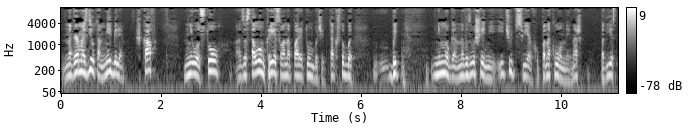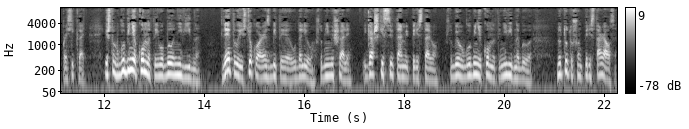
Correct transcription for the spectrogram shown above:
Нагромоздил там мебели, шкаф, на него стол, а за столом кресло на паре тумбочек, так чтобы быть немного на возвышении и чуть сверху, по наклонной, наш подъезд просекать. И чтобы в глубине комнаты его было не видно. Для этого и стекла разбитые удалил, чтобы не мешали. И горшки с цветами переставил, чтобы его в глубине комнаты не видно было. Но тут уж он перестарался.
